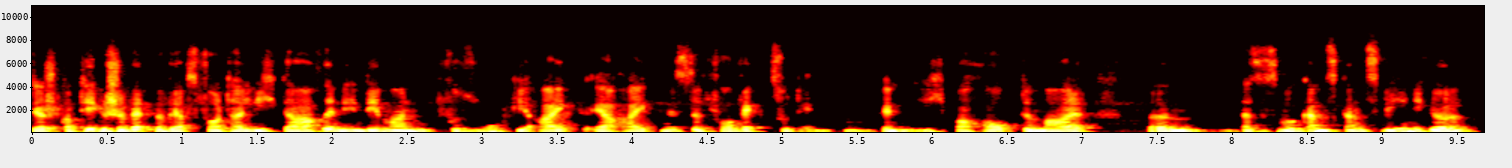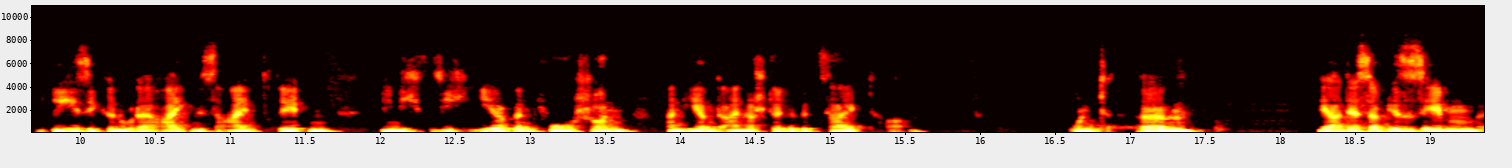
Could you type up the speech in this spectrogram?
der strategische Wettbewerbsvorteil liegt darin, indem man versucht, die Ereignisse vorwegzudenken. Denn ich behaupte mal, ähm, dass es nur ganz, ganz wenige Risiken oder Ereignisse eintreten, die nicht sich irgendwo schon an irgendeiner Stelle gezeigt haben. Und ähm, ja, deshalb ist es eben äh,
